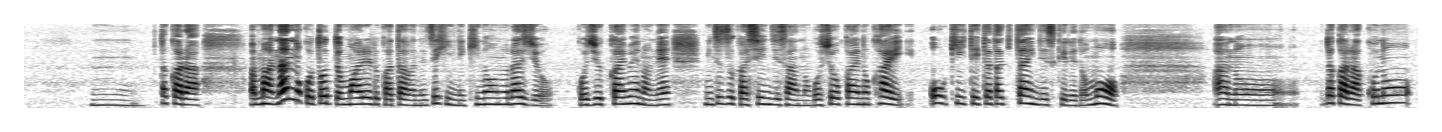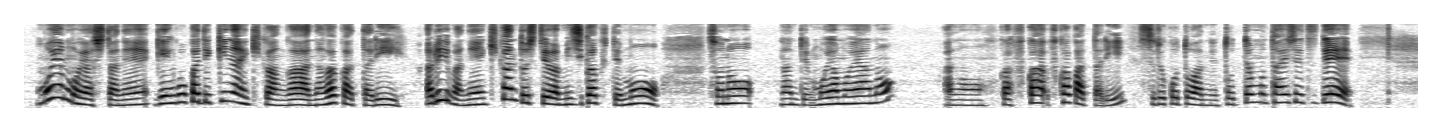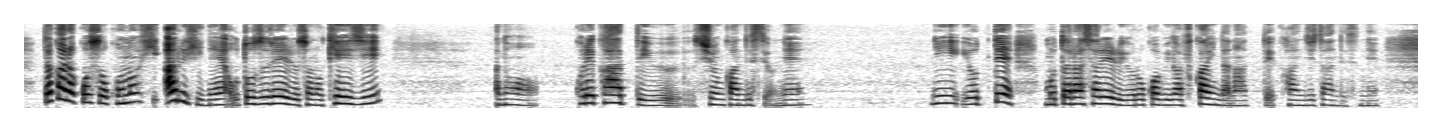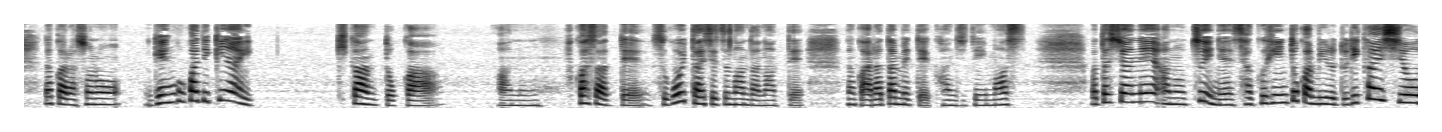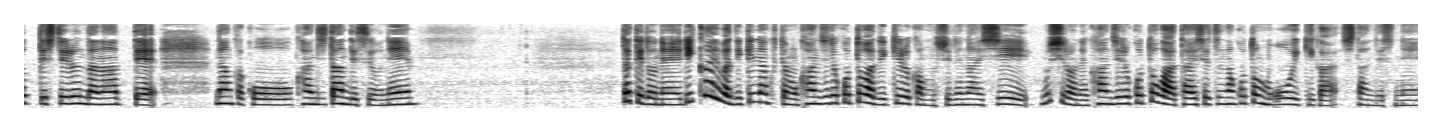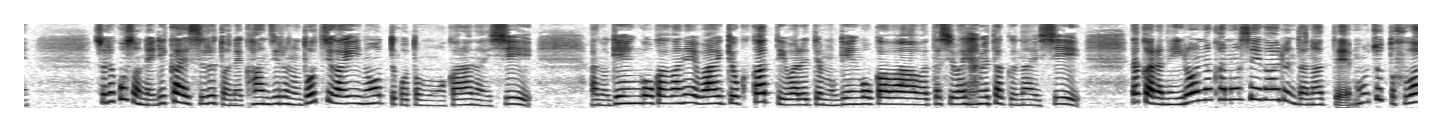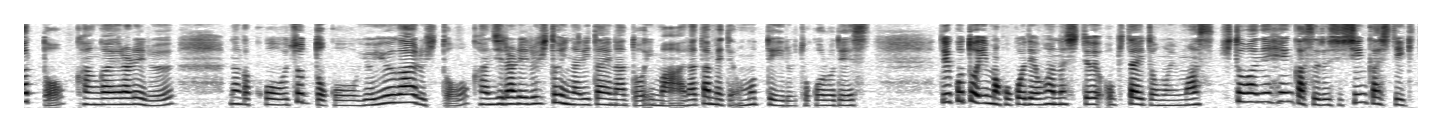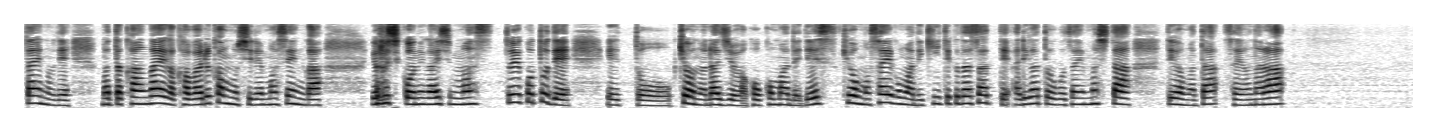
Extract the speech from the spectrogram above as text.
うん、だからあまあ何のことって思われる方はね是非ね昨日のラジオ50回目のね三塚真二さんのご紹介の回を聞いていただきたいんですけれどもあのだからこのモヤモヤしたね言語化できない期間が長かったりあるいはね期間としては短くてもその何ていうモヤモヤのあのが深深かったりすることはねとっても大切でだからこそこの日ある日ね訪れるその啓示あのこれかっていう瞬間ですよね。によってもたらされる喜びが深いんだなって感じたんですね。だからその言語化できない期間とかあの深さってすごい大切なんだなってなんか改めて感じています私はねあのついね作品とか見ると理解しようってしてるんだなってなんかこう感じたんですよねだけどね理解はできなくても感じることはできるかもしれないしむしろね感じることが大切なことも多い気がしたんですね。それこそね理解するとね感じるのどっちがいいのってこともわからないしあの言語化がね歪曲化って言われても言語化は私はやめたくないしだからねいろんな可能性があるんだなってもうちょっとふわっと考えられるなんかこうちょっとこう余裕がある人感じられる人になりたいなと今改めて思っているところです。ということを今ここでお話しておきたいと思います。人はね変化するし進化していきたいのでまた考えが変わるかもしれませんがよろしくお願いします。ということで、えっと、今日のラジオはここまでです。今日も最後まで聞いてくださってありがとうございました。ではまた、さようなら。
